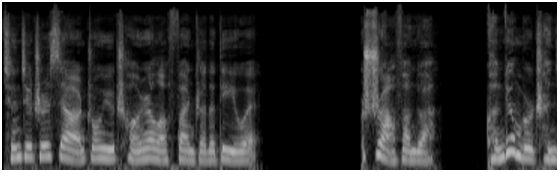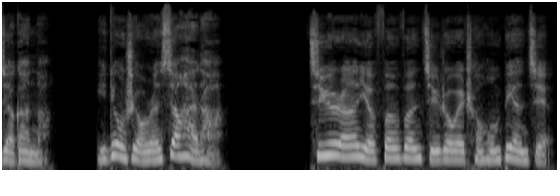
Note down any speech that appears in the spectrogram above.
情急之下，终于承认了范哲的地位。是啊，范队，肯定不是陈姐干的，一定是有人陷害她。其余人也纷纷急着为陈红辩解，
